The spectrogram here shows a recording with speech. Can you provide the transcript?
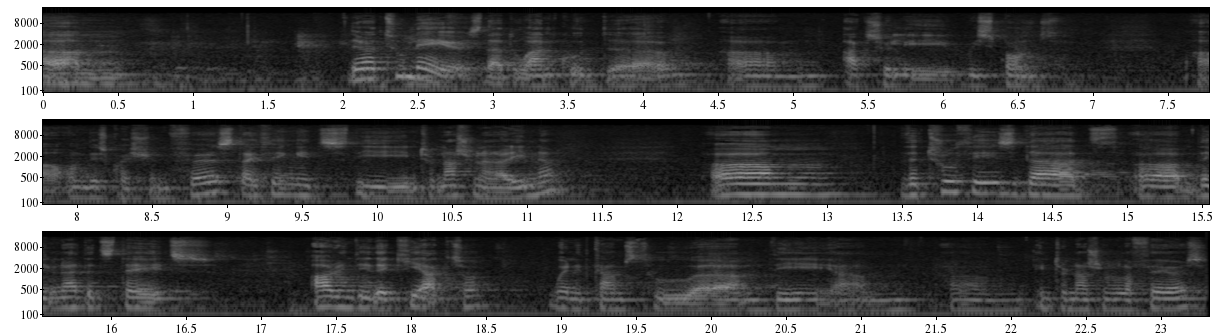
um, there are two layers that one could uh, um, actually respond uh, on this question. First, I think it's the international arena. Um, the truth is that uh, the United States are indeed a key actor when it comes to um, the um, um, international affairs.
